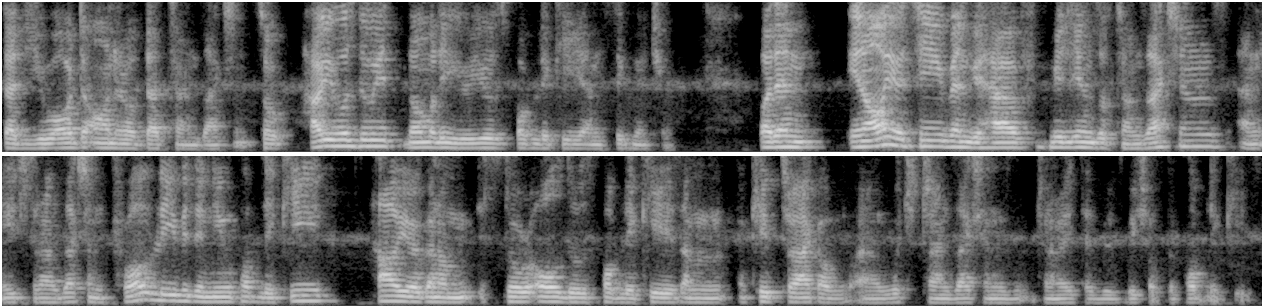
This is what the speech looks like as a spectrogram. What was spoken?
that you are the owner of that transaction. So how you will do it? Normally you use public key and signature. But then in IoT, when we have millions of transactions and each transaction probably with a new public key, how you're going to store all those public keys and keep track of uh, which transaction is generated with which of the public keys.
